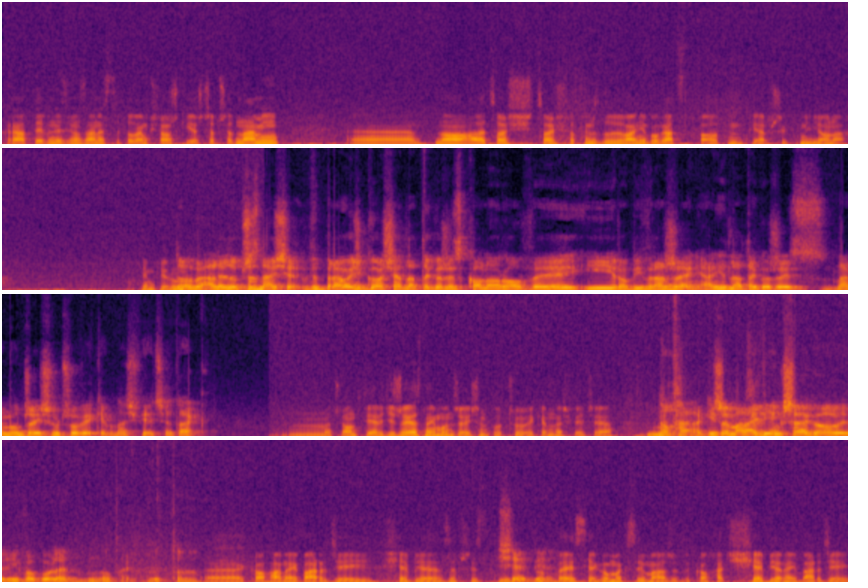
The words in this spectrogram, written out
kreatywny związany z tytułem książki jeszcze przed nami. E, no, ale coś, coś o tym zdobywaniu bogactwa, o tym pierwszych milionach w tym kierunku. Dobra, ale to przyznaj się, wybrałeś gościa dlatego, że jest kolorowy i robi wrażenie, a nie dlatego, że jest najmądrzejszym człowiekiem na świecie, tak? Mm, Znaczy on twierdzi, że jest najmądrzejszym człowiekiem na świecie. No tak, i że ma największego i w ogóle, no tak, no to E, kocha najbardziej siebie ze wszystkich. Siebie. To, to jest jego maksyma, żeby kochać siebie najbardziej,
